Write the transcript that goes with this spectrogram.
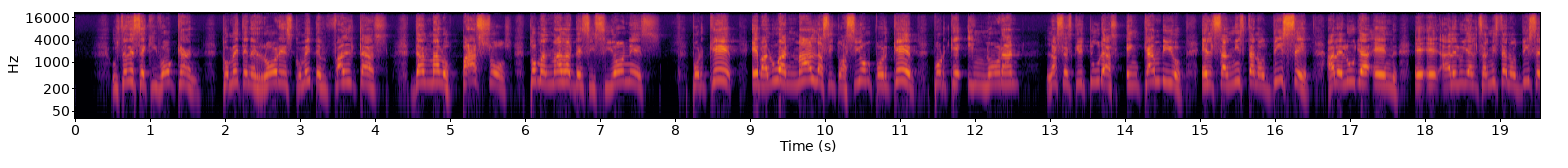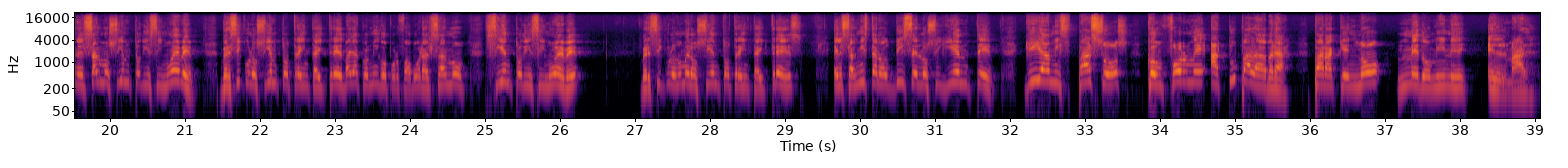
Ustedes se equivocan, cometen errores, cometen faltas, dan malos pasos, toman malas decisiones. ¿Por qué? Evalúan mal la situación. ¿Por qué? Porque ignoran las escrituras. En cambio, el salmista nos dice, aleluya, en, eh, eh, aleluya, el salmista nos dice en el Salmo 119, versículo 133. Vaya conmigo, por favor, al Salmo 119 versículo número 133, el salmista nos dice lo siguiente, guía mis pasos conforme a tu palabra para que no me domine el mal.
